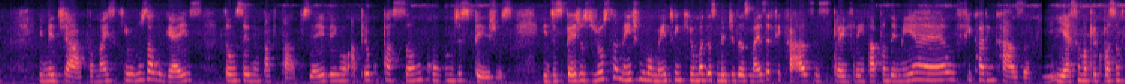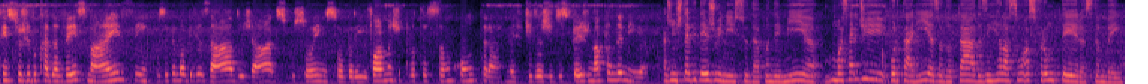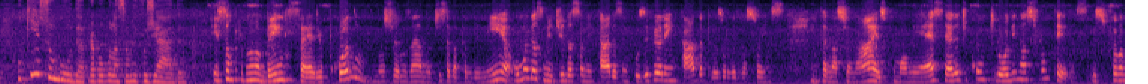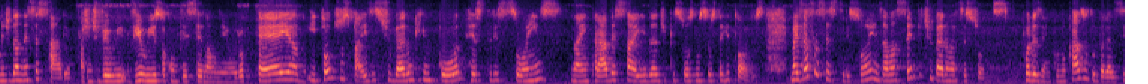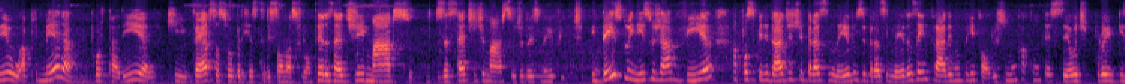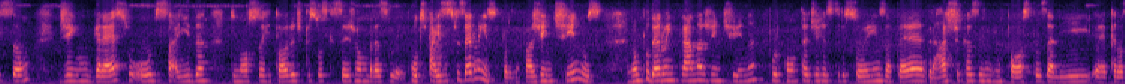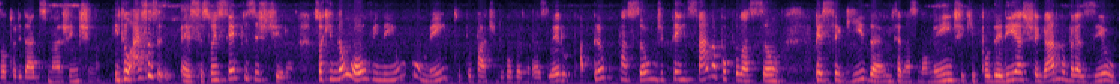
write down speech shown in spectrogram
imediata, mas que os aluguéis estão sendo impactados. E aí vem a preocupação com despejos. E despejos justamente no momento em que uma das medidas mais eficazes para enfrentar a pandemia é o ficar em casa. E, essa é uma preocupação que tem surgido cada vez mais, e inclusive mobilizado já discussões sobre formas de proteção contra medidas de despejo na pandemia. A gente teve desde o início da pandemia uma série de portarias adotadas em relação às fronteiras também. O que isso muda para a população refugiada? Esse é um problema bem sério. Quando nós tivemos né, a notícia da pandemia, uma das medidas sanitárias, inclusive orientada pelas organizações internacionais, como a OMS, era de controle nas fronteiras. Isso foi uma medida necessária. A gente viu, viu isso acontecer na União Europeia e todos os países tiveram que impor restrições na entrada e saída de pessoas nos seus territórios. Mas essas restrições, elas sempre tiveram exceções. Por exemplo, no caso do Brasil, a primeira portaria que versa sobre restrição nas fronteiras é de março, 17 de março de 2020. E desde o início já havia a possibilidade de brasileiros e brasileiras entrarem no território. Isso nunca aconteceu de proibição de ingresso ou de saída do nosso território de pessoas que sejam brasileiras. Outros países fizeram isso, por exemplo, argentinos não puderam entrar na Argentina por conta de restrições até drásticas impostas ali é, pelas autoridades na Argentina. Então, essas exceções sempre existiram, só que não houve em nenhum momento, por parte do governo brasileiro, a preocupação de pensar na população perseguida internacionalmente, que poderia chegar no Brasil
